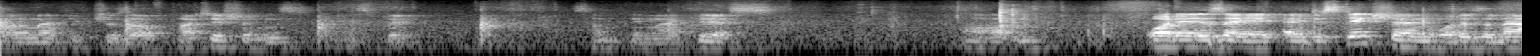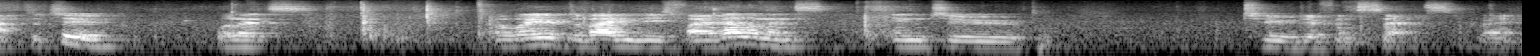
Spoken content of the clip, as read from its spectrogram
one of my pictures of partitions, let's something like this. Um, what is a, a distinction? What is a map to two? Well, it's a way of dividing these five elements into two different sets, right?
